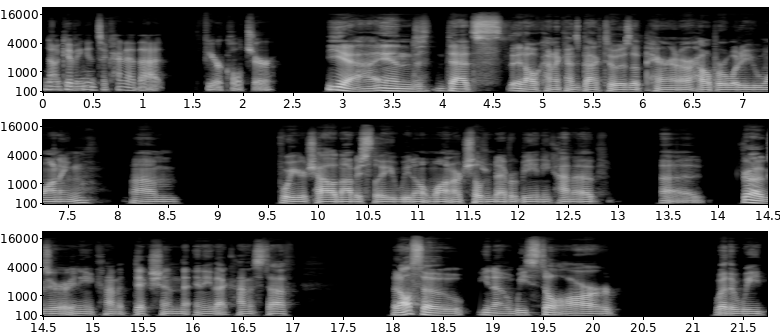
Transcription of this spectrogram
not giving into kind of that fear culture. Yeah, and that's it. All kind of comes back to as a parent or helper, what are you wanting um, for your child? And obviously, we don't want our children to ever be any kind of uh, drugs or any kind of addiction, any of that kind of stuff. But also, you know, we still are, whether we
